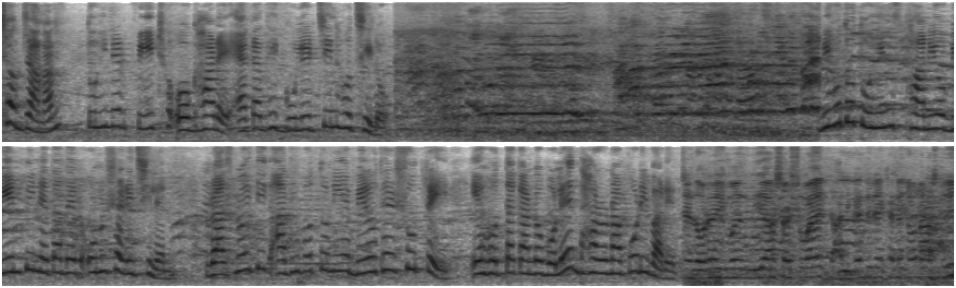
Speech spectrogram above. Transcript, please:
চিকিৎসক জানান, তুহিনের পিঠ ও ঘাড়ে একাধিক গুলির চিহ্ন ছিল। নিহত তুহিন স্থানীয় বিএনপি নেতাদের অনুসারী ছিলেন। রাজনৈতিক আধিপত্য নিয়ে বিরোধের সূত্রেই এ হত্যাকাণ্ড বলে ধারণা পরিবারের। নিয়ে আসার সময় ঢালিকান্দির এখানে যখন আসলি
